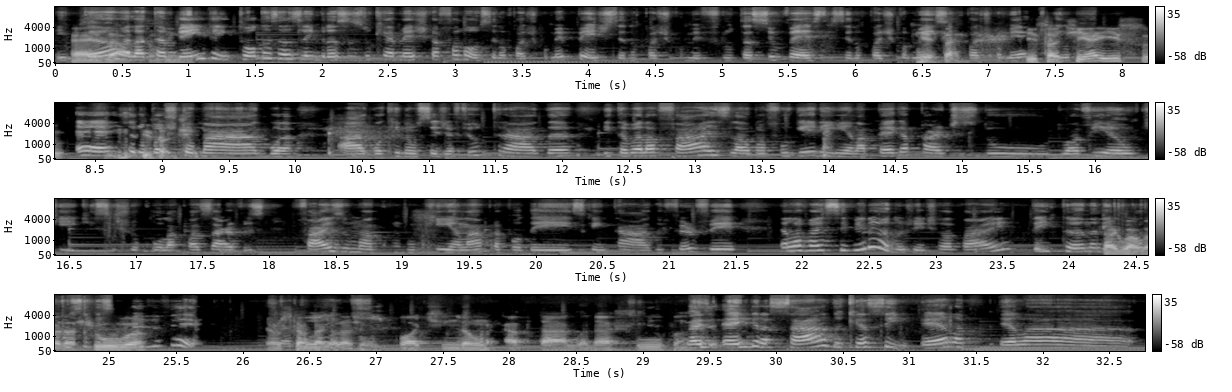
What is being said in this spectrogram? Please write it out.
Então, É, exato. ela também tem todas as lembranças do que a médica falou. Você não pode comer peixe, você não pode comer fruta silvestre, você não pode comer isso, você não pode comer E só aquilo. tinha isso. É, você não e pode tomar água, água que não seja filtrada. Então ela faz lá uma fogueirinha, ela pega partes do, do avião que, que se chocou lá com as árvores, faz uma cumbuquinha lá para poder esquentar a água e ferver. Ela vai se virando, gente. Ela vai tentando ali Pega água da chuva. sobreviver. É os Os, os potinhos Então- para captar água da chuva. Mas é engraçado que assim, ela ela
